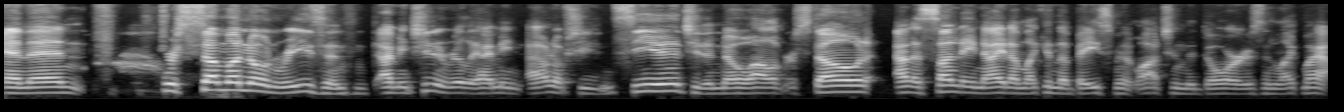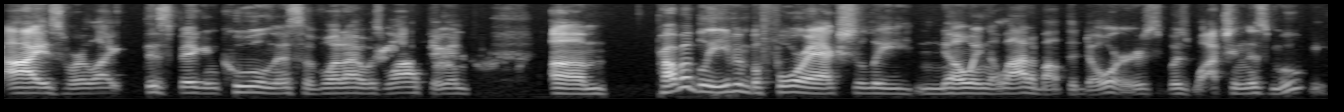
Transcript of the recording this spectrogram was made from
And then f- for some unknown reason, I mean, she didn't really, I mean, I don't know if she didn't see it. She didn't know Oliver Stone. On a Sunday night, I'm like in the basement watching the doors, and like my eyes were like this big and coolness of what I was watching. And um, probably even before actually knowing a lot about the doors, was watching this movie,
